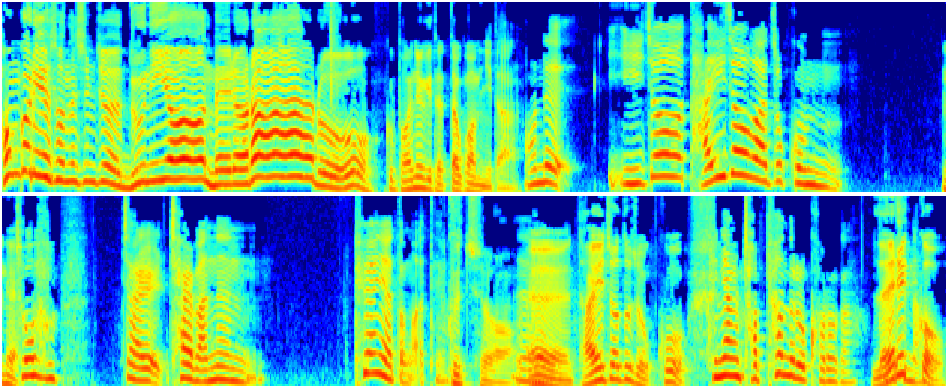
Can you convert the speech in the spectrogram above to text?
헝가리에서는 심지어 눈이여 내려라로 그 번역이 됐다고 합니다. 아, 근데 잊어 다 잊어가 조금 네. 좀 잘 잘 맞는 표현이었던 것 같아요. 그쵸. 네. 예, 다 잊어도 좋고, 그냥 저편으로 걸어가. Let it go.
